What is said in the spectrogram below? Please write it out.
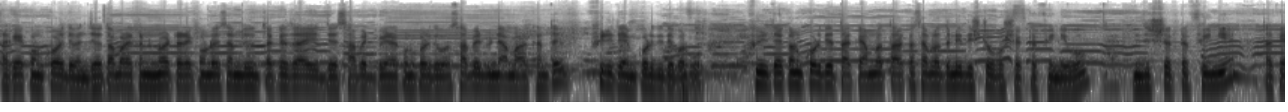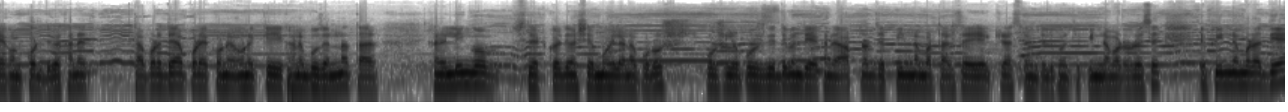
তাকে অ্যাকাউন্ট করে দেবেন। যেহেতু আমার এখানে নয়টার অ্যাকাউন্ট রয়েছে, আমি যদি তাকে যাই যে সাবেট বিন অ্যাকাউন্ট করে দেবো সাবেট বিনে আমার এখান থেকে ফ্রিতে আমি করে দিতে পারব। ফ্রিতে অ্যাকাউন্ট করে দিয়ে তাকে আমরা, তার কাছে আমরা নির্দিষ্ট অবশ্যই একটা ফি নিব। নির্দিষ্ট একটা ফি নিয়ে তাকে অ্যাকাউন্ট করে দেবো। এখানে তারপরে দেওয়ার পরে এখন অনেকেই এখানে বুঝেন না, তার এখানে লিঙ্গ সিলেক্ট করে দেবেন সে মহিলা না পুরুষ পুরুষ হলে পুরুষ দিয়ে দেবেন দিয়ে এখানে আপনার যে পিন নাম্বার থাকছে ক্রাস টেলিফোন যে পিন নাম্বারটা রয়েছে এই পিন নাম্বারটা দিয়ে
